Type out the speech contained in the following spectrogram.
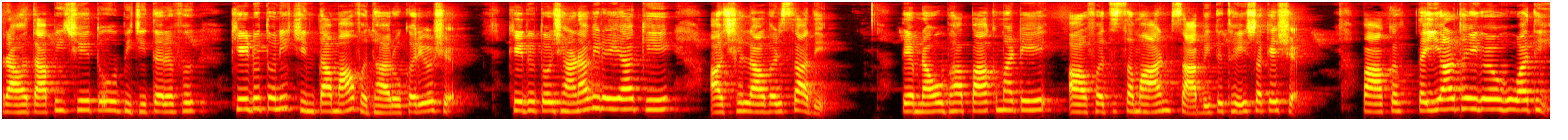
રાહત આપી છે તો બીજી તરફ ખેડૂતોની ચિંતામાં વધારો કર્યો છે. ખેડૂતો જણાવી રહ્યા કે આ છેલ્લા વરસાદે તેમના ઊભા પાક માટે આફત સમાન સાબિત થઈ શકે છે. પાક તૈયાર થઈ ગયો હોવાથી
